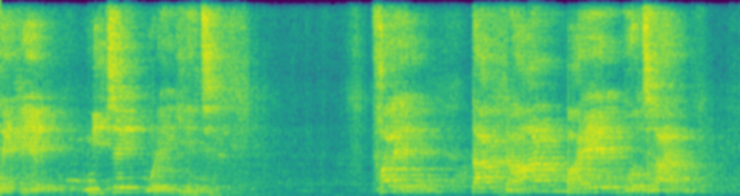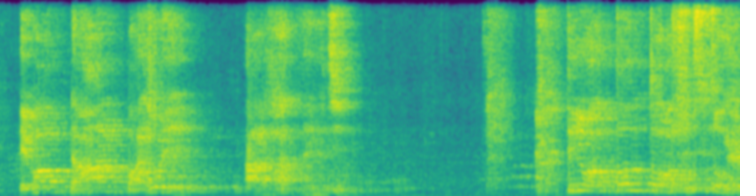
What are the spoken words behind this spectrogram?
থেকে নিচে পড়ে গিয়েছে। ফলে তার ডান পায়ের গোছায় এবং ডান পাজরে আঘাত লেগেছে। তিনি অত্যন্ত অসুস্থ হয়ে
